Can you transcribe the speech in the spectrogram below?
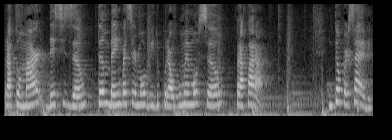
para tomar decisão também vai ser movido por alguma emoção para parar. Então, percebe?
